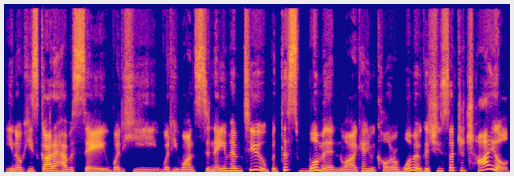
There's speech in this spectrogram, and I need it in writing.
you know he's got to have a say what he what he wants to name him too. But this woman well i can't even call her a woman because she's such a child.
